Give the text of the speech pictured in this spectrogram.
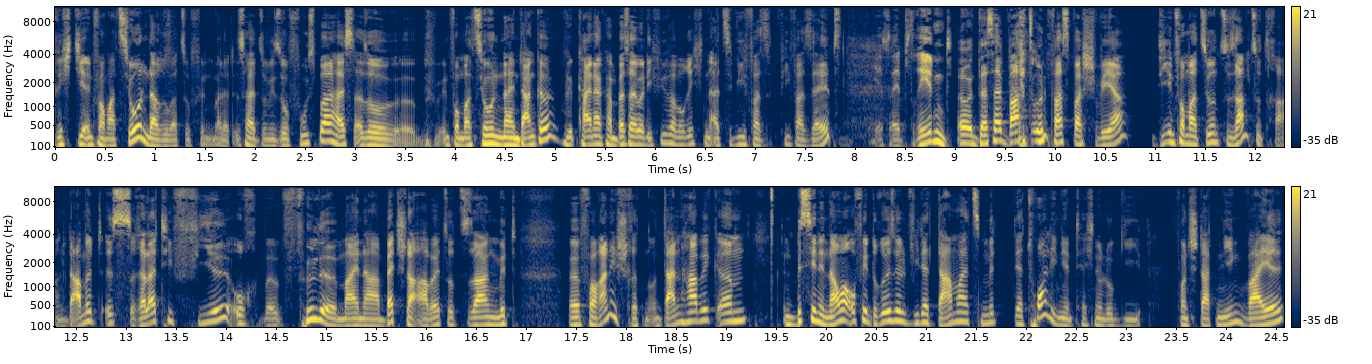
richtige Informationen darüber zu finden, weil das ist halt sowieso Fußball, heißt also äh, Informationen, nein, danke. Keiner kann besser über die FIFA berichten als die FIFA, FIFA selbst. Ihr selbstredend. Und deshalb war es unfassbar schwer, die Informationen zusammenzutragen. Damit ist relativ viel, auch äh, Fülle meiner Bachelorarbeit sozusagen mit äh, vorangeschritten. Und dann habe ich ähm, ein bisschen genauer aufgedröselt, wie das damals mit der Torlinientechnologie vonstatten ging, weil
